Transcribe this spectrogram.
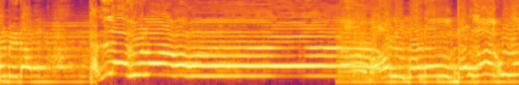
வாழுமிடம் தல்லாகுலாம் வாழுமடம் தல்லாகுலாம்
